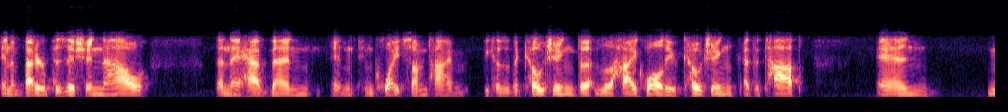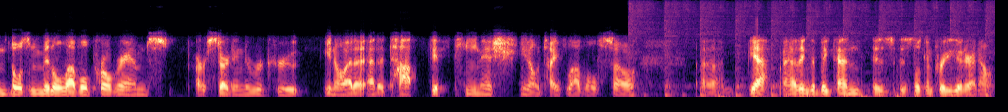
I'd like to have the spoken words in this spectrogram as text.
in a better position now than they have been in, in quite some time because of the coaching, the, the high quality of coaching at the top, and those middle level programs are starting to recruit. you know, at a, at a top 15-ish, you know, type level. So, uh, yeah, I think the Big Ten is, is looking pretty good right now.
